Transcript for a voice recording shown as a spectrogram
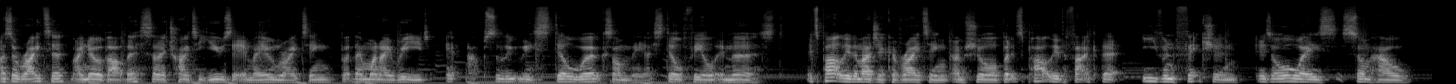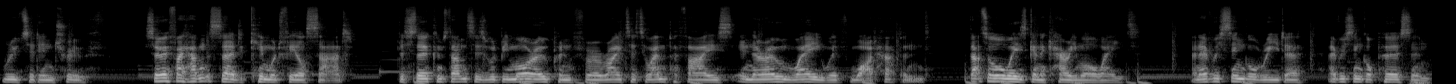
as a writer, I know about this and I try to use it in my own writing, but then when I read, it absolutely still works on me. I still feel immersed. It's partly the magic of writing, I'm sure, but it's partly the fact that even fiction is always somehow rooted in truth. So if I hadn't said Kim would feel sad, the circumstances would be more open for a writer to empathise in their own way with what had happened. That's always going to carry more weight. And every single reader, every single person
